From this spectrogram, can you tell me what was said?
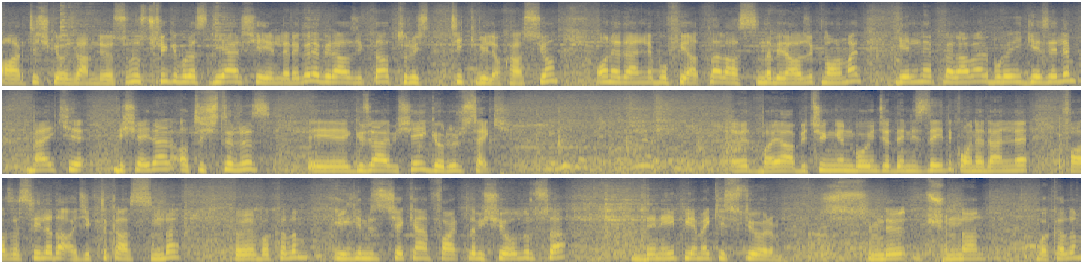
artış gözlemliyorsunuz. Çünkü burası diğer şehirlere göre birazcık daha turistik bir lokasyon. O nedenle bu fiyatlar aslında birazcık normal. Gelin hep beraber burayı gezelim. Belki bir şeyler atıştırırız. e, güzel bir şey görürsek. Evet bayağı bütün gün boyunca denizdeydik. O nedenle fazlasıyla da acıktık aslında. Böyle bakalım ilgimizi çeken farklı bir şey olursa deneyip yemek istiyorum. Şimdi şundan bakalım.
